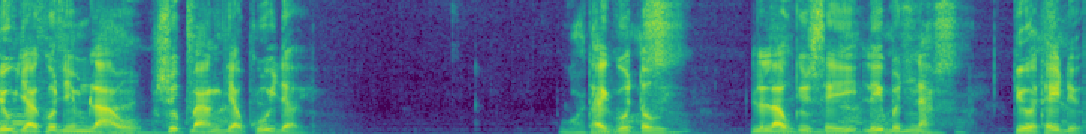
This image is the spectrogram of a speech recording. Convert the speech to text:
Chú giải của niệm lão xuất bản vào cuối đời thầy của tôi là lão cư sĩ lý bỉnh nam chưa thấy được.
